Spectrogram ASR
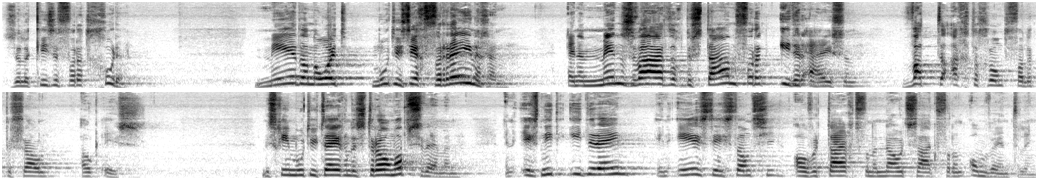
zullen kiezen voor het goede. Meer dan ooit moet u zich verenigen en een menswaardig bestaan voor een ieder eisen, wat de achtergrond van de persoon ook is. Misschien moet u tegen de stroom opzwemmen en is niet iedereen in eerste instantie overtuigd van de noodzaak voor een omwenteling.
